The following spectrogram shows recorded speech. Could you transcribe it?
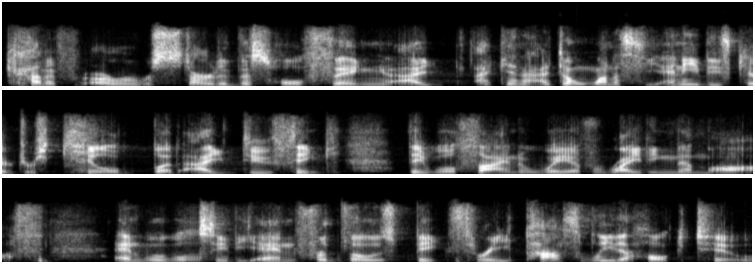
kind of started this whole thing. I again, I don't want to see any of these characters killed, but I do think they will find a way of writing them off, and we will see the end for those big three, possibly the Hulk too.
